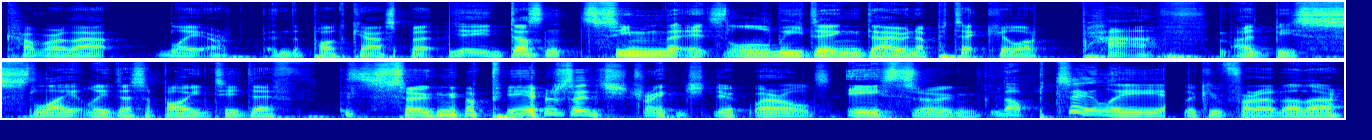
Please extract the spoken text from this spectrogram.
cover that later in the podcast, but it doesn't seem that it's leading down a particular path. I'd be slightly disappointed if Soong appears in Strange New Worlds. A Soong. Not particularly looking for another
